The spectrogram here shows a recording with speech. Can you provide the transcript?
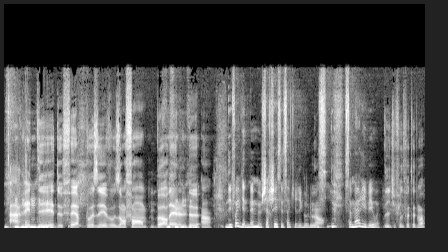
Mais arrêtez de faire poser vos enfants, bordel de 1. Des fois, ils viennent même me chercher, c'est ça qui est rigolo aussi. ça m'est arrivé, ouais. Dis, tu fais une photo de moi?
